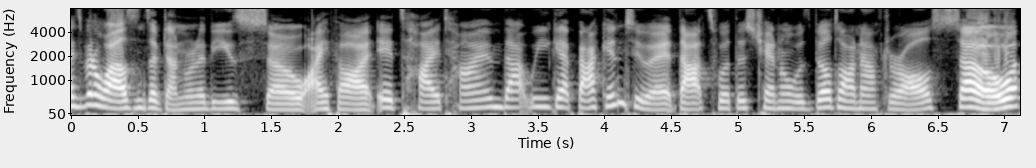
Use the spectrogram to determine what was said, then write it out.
It's been a while since I've done one of these, so I thought it's high time that we get back into it. That's what this channel was built on after all. So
